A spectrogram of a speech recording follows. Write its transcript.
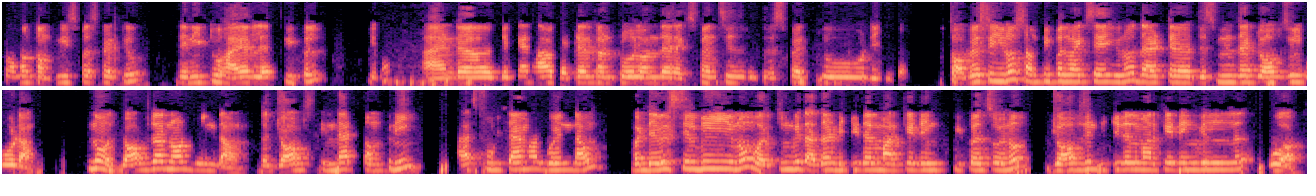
from a company's perspective. They need to hire less people, you know, and uh, they can have better control on their expenses with respect to digital. So obviously, you know, some people might say, you know, that uh, this means that jobs will go down. No, jobs are not going down. The jobs in that company as full time are going down, but they will still be, you know, working with other digital marketing people. So, you know, jobs in digital marketing will go up.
